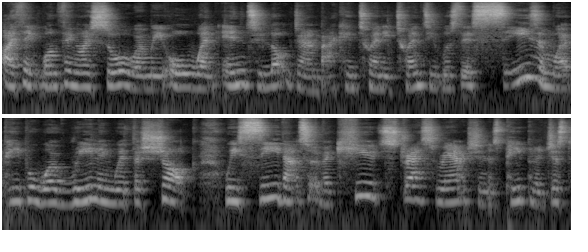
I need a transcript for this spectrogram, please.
I think one thing I saw when we all went into lockdown back in 2020 was this season where people were reeling with the shock. We see that sort of acute stress reaction as people are just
